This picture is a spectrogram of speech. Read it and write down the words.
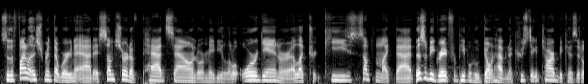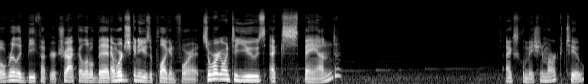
So the final instrument that we're going to add is some sort of pad sound or maybe a little organ or electric keys, something like that. This would be great for people who don't have an acoustic guitar because it'll really beef up your track a little bit and we're just going to use a plugin for it. So we're going to use Expand exclamation mark 2.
